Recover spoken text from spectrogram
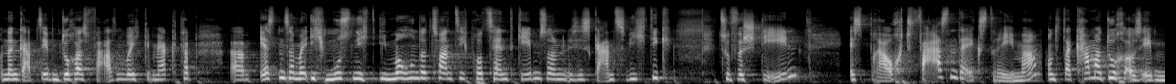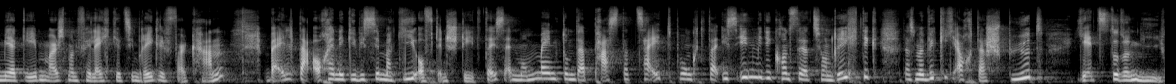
Und dann gab es eben durchaus Phasen, wo ich gemerkt habe, äh, erstens einmal, ich muss nicht immer 120 Prozent geben, sondern es ist ganz wichtig zu verstehen, es braucht Phasen der Extremer und da kann man durchaus eben mehr geben, als man vielleicht jetzt im Regelfall kann, weil da auch eine gewisse Magie oft entsteht. Da ist ein Momentum, da passt der Zeitpunkt, da ist irgendwie die Konstellation richtig, dass man wirklich auch da spürt, jetzt oder nie.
